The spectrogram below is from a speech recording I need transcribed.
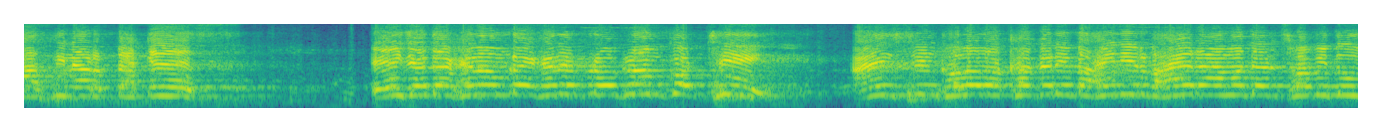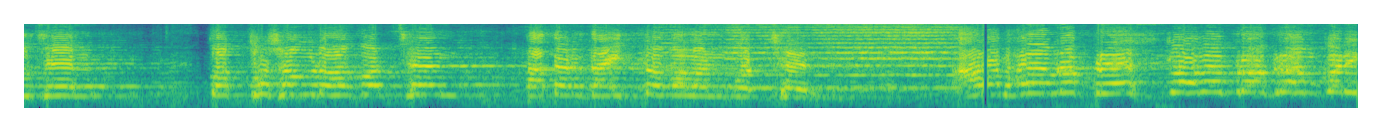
হাসিনার প্যাকেজ। এই যে দেখেন আমরা এখানে প্রোগ্রাম করছি আইন শৃঙ্খলা রক্ষাকারী বাহিনীর ভাইয়েরা আমাদের ছবি তুলছেন। তথ্য সংগ্রহ করছেন, তাদের দায়িত্ব পালন করছেন। আরে ভাই, আমরা প্রেস ক্লাবে প্রোগ্রাম করি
